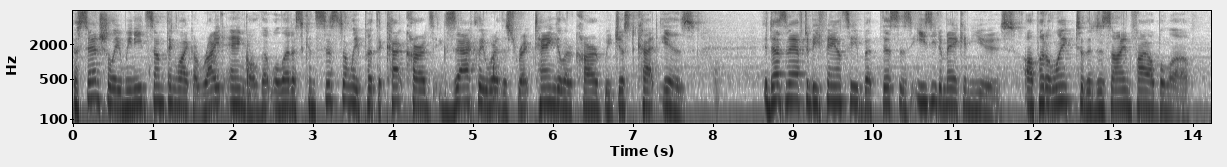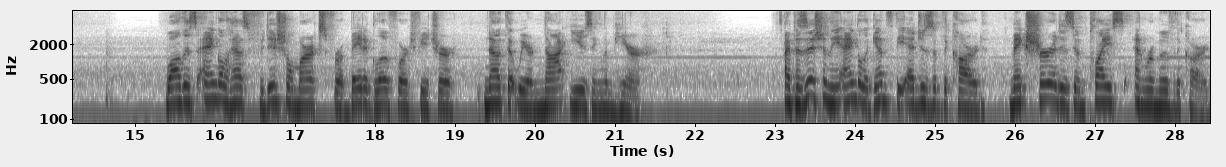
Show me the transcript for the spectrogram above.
Essentially, we need something like a right angle that will let us consistently put the cut cards exactly where this rectangular card we just cut is. It doesn't have to be fancy, but this is easy to make and use. I'll put a link to the design file below. While this angle has fiducial marks for a beta Glowforge feature, note that we are not using them here. I position the angle against the edges of the card, make sure it is in place, and remove the card.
